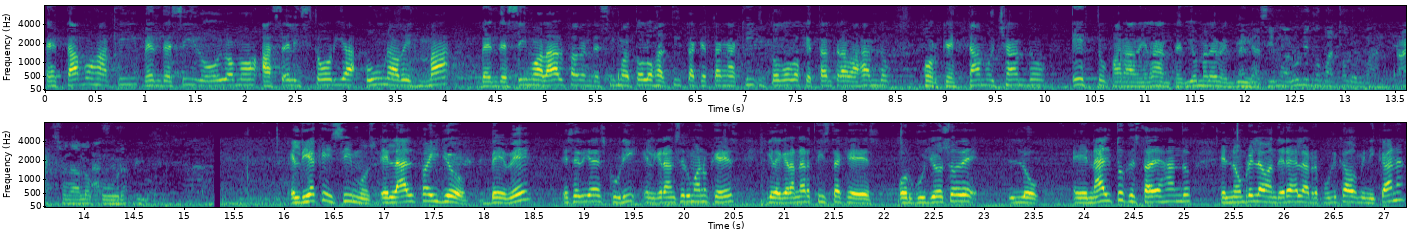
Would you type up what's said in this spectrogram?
Estamos aquí bendecidos. Hoy vamos a hacer historia una vez más. Bendecimos al Alfa, bendecimos a todos los artistas que están aquí y todos los que están trabajando porque estamos echando esto para adelante. Dios me le bendiga. Es una locura. El día que hicimos el Alfa y yo, bebé, ese día descubrí el gran ser humano que es y el gran artista que es. Orgulloso de lo en alto que está dejando el nombre y la bandera de la República Dominicana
